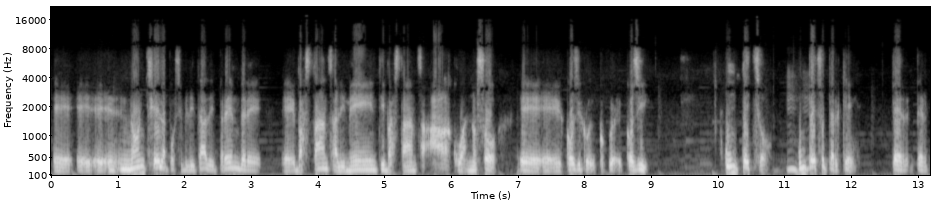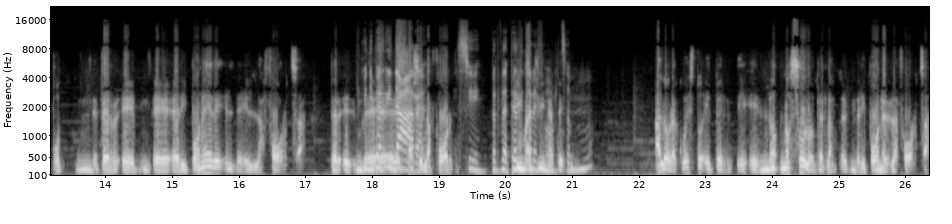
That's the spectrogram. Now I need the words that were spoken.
e, e, non c'è la possibilità di prendere eh, abbastanza alimenti, abbastanza acqua, non so, eh, così, così. Un pezzo, mm-hmm. un pezzo perché? Per, per, per eh, eh, riponere la forza, per, eh, Quindi per ridare la forza. Sì, per, per Immaginate, forza. Mm-hmm. Allora questo è, per, no, non solo per la, riponere la forza,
